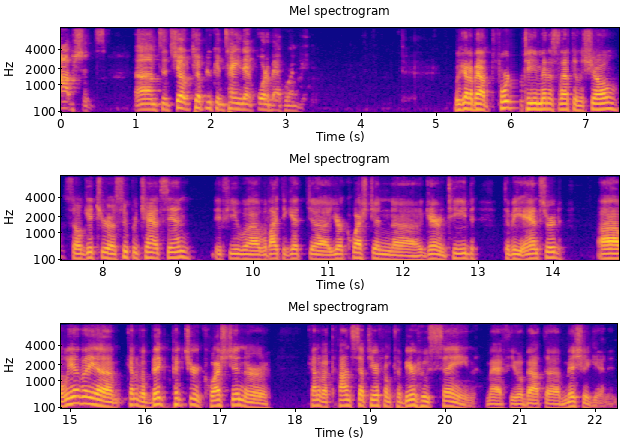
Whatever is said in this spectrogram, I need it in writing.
options um, to help, help you contain that quarterback run game. We got about 14 minutes left in the show, so get your uh, super chats in if you uh, would like to get uh, your question uh, guaranteed to be answered. Uh, we have a uh, kind of a big picture question or kind of a concept here from Kabir Hussein, Matthew, about Michigan and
